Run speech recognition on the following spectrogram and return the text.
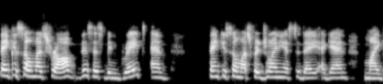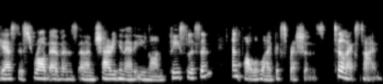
Thank you so much, Rob. This has been great. And thank you so much for joining us today. Again, my guest is Rob Evans, and I'm Shari Hinata Elon. Please listen and follow Life Expressions. Till next time.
